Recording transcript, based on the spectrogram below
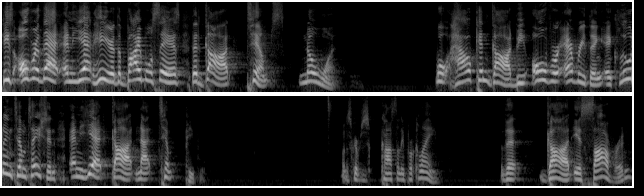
He's over that, and yet here the Bible says that God tempts no one. Well, how can God be over everything, including temptation, and yet God not tempt people? Well, the scriptures constantly proclaim that God is sovereign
